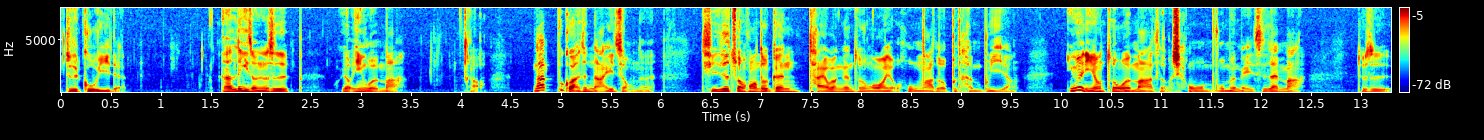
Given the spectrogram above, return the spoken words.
就是故意的。那另一种就是用英文骂。好，那不管是哪一种呢，其实状况都跟台湾跟中国网友互骂都不很不一样。因为你用中文骂的时候，像我我们每次在骂。就是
